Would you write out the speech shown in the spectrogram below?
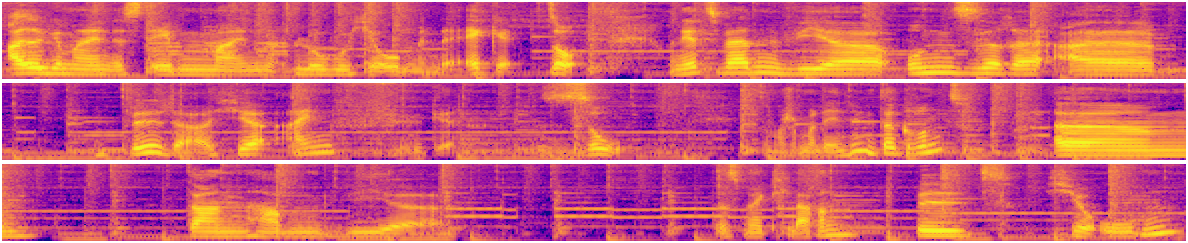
allgemein ist eben mein Logo hier oben in der Ecke. So, und jetzt werden wir unsere äh, Bilder hier einfügen. So, jetzt haben wir schon mal den Hintergrund. Ähm, dann haben wir das McLaren-Bild hier oben,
